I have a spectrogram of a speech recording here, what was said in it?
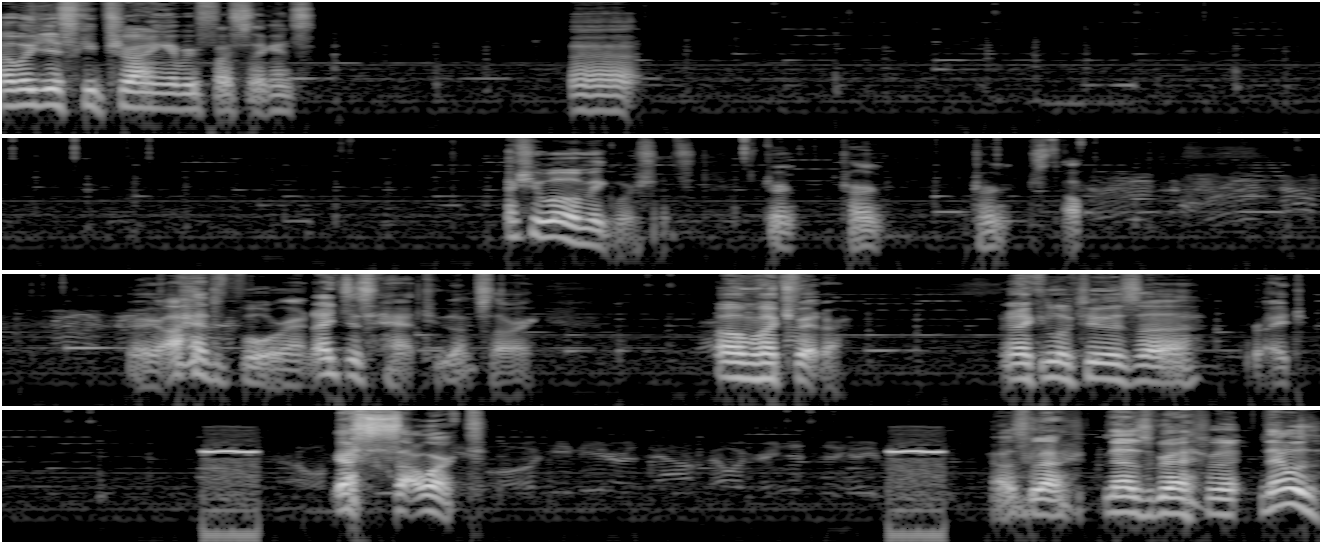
Uh, we just keep trying every five seconds. Uh, actually, will make more sense. Turn, turn, turn, stop. I had to fool around. I just had to. I'm sorry. Oh, much better. And I can look to his, uh, right. Yes, that worked. That was grass. That was grass. That was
